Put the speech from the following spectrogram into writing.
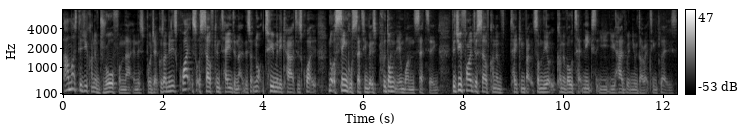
how much did you kind of draw from that in this project? Because I mean, it's quite sort of self-contained in that there's not too many characters, quite not a single setting, but it's predominantly in one setting. Did you find yourself kind of taking back some of the kind of old techniques that you, you had when you were directing plays?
